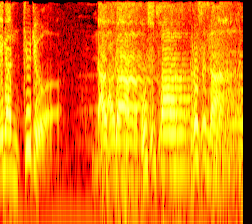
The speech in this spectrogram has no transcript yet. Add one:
dengan judul Naga Puspa Kresna. Dalam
